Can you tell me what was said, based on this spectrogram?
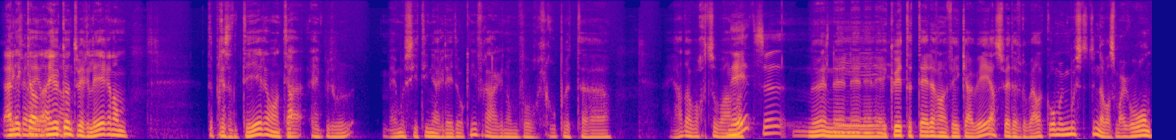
En, ik kan, en je kunt weer leren om te presenteren, want ja. ik bedoel, mij moest je tien jaar geleden ook niet vragen om voor groepen te ja, dat wordt zo aan. Nee, nee, nee, nee, nee, nee, Ik weet de tijden van VKW, als wij de verwelkoming moesten doen, dat was maar gewoon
